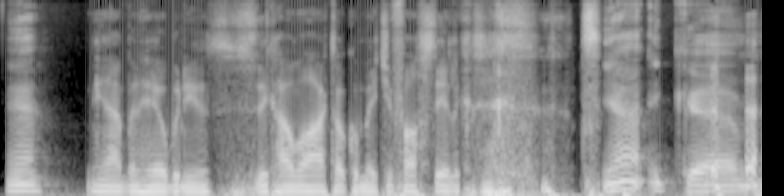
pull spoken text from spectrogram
Ja, Ja, ik ben heel benieuwd. Ik hou mijn hart ook een beetje vast, eerlijk gezegd. ja ik, ehm,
